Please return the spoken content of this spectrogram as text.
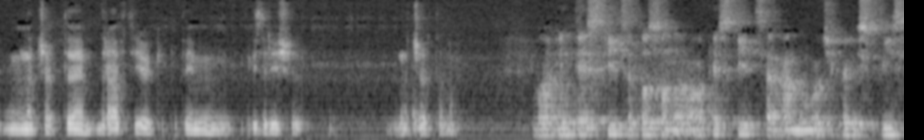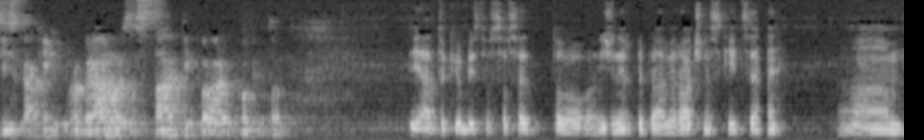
načrte draftiju, ki potem izriše načrtano. No, in te skice, to so na roke skice, ali mogoče kar izpisi iz kakih programov za statiko, ali kako je to? Ja, tukaj v bistvu so vse to inženir pripravi ročne skice, um,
